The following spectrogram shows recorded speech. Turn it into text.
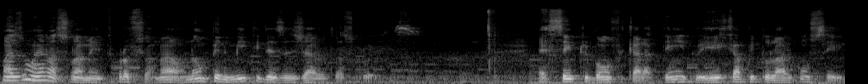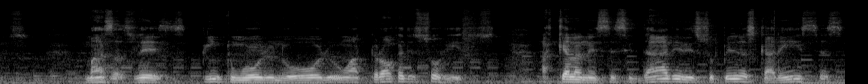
Mas um relacionamento profissional não permite desejar outras coisas. É sempre bom ficar atento e recapitular conceitos, mas às vezes pinta um olho no olho uma troca de sorrisos aquela necessidade de suprir as carências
